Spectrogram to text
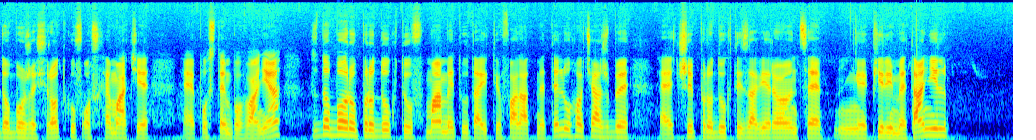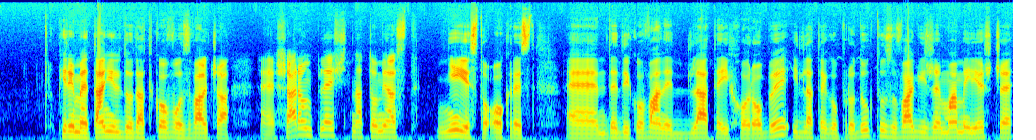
doborze środków, o schemacie postępowania. Z doboru produktów mamy tutaj tiofanat metylu chociażby, czy produkty zawierające mm, pirymetanil, Pirymetanil dodatkowo zwalcza szarą pleść, natomiast nie jest to okres e, dedykowany dla tej choroby i dla tego produktu z uwagi, że mamy jeszcze,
